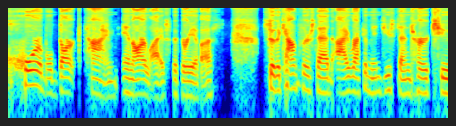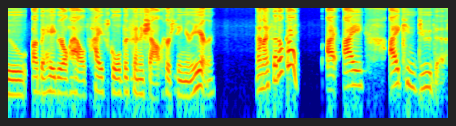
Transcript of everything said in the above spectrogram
horrible, dark time in our lives, the three of us. So the counselor said, I recommend you send her to a behavioral health high school to finish out her senior year. And I said, okay, I, I, I can do this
